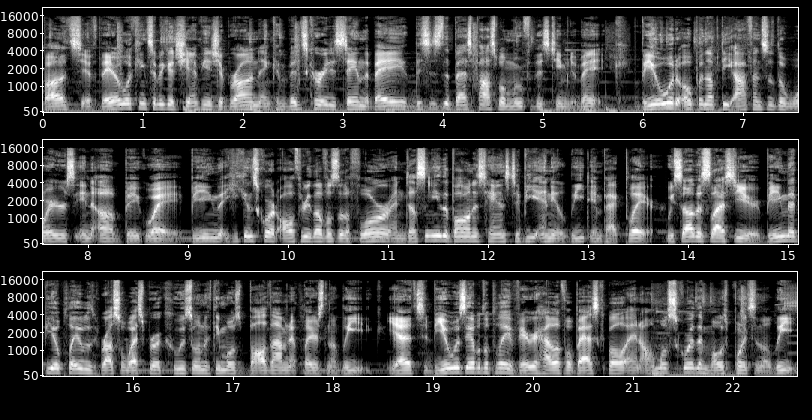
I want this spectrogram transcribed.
but if they are looking to make a championship run and convince Curry to stay in the Bay, this is the best possible move for this team to make. Beal would open up the offense of the Warriors in a big way, being that he can score at all three levels of the floor and doesn't need the ball in his hands to be an elite impact player. We saw this last year, being that Beal played with Russell Westbrook, who is one of the most ball dominant players in the league. Yet, Beal was able to play very high level basketball and almost score the most points in the league,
